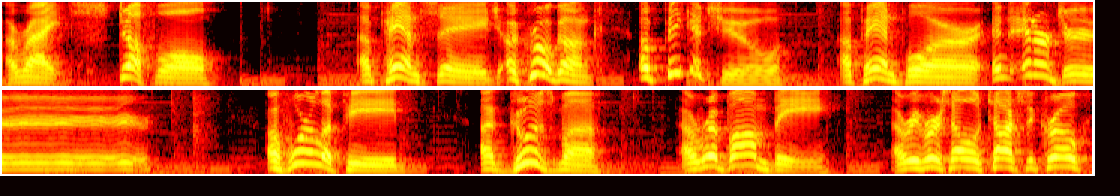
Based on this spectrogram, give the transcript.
All right, Stufful, a Pansage, a Croagunk, a Pikachu, a Panpour, an Energy, a Whirlipede, a Guzma, a Ribombee, a Reverse Holo Toxicroak,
